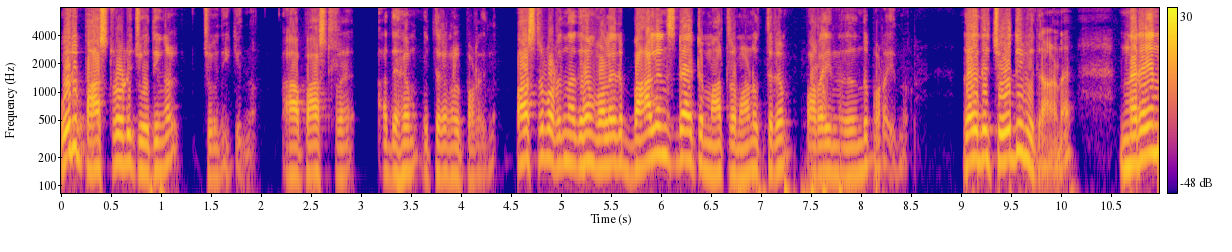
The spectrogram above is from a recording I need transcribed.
ഒരു പാസ്റ്ററോട് ചോദ്യങ്ങൾ ചോദിക്കുന്നു. ആ പാസ്റ്റർ അദ്ദേഹം ഉത്തരങ്ങൾ പറയുന്നു. പാസ്റ്റർ പറയുന്നത് അദ്ദേഹം വളരെ ബാലൻസ്ഡ് ആയിട്ട് മാത്രമാണ് ഉത്തരം പറയുന്നതെന്ന് പറയുന്നു. അതായത് ചോദ്യം ഇതാണ്. നരയൻ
